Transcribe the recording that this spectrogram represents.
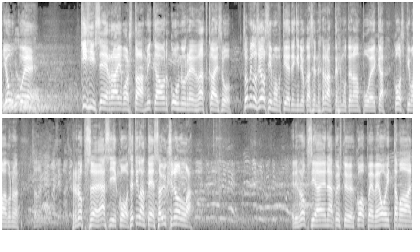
joukkue kihisee raivosta, mikä on Kuhnuren ratkaisu. Se on Milos Josimov tietenkin, joka sen rankkari muuten ampuu, eikä Koskimaa, kun Rops SJK. Se tilanteessa 1-0. Eli Ropsia ei enää pysty KPV ohittamaan.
